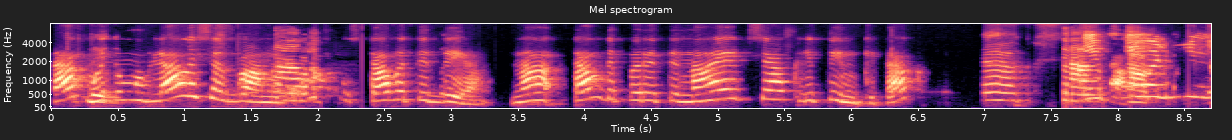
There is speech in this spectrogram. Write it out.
Так, ми домовлялися з вами точку ставити де? На, там, де перетинаються клітинки, так? Так. І полі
